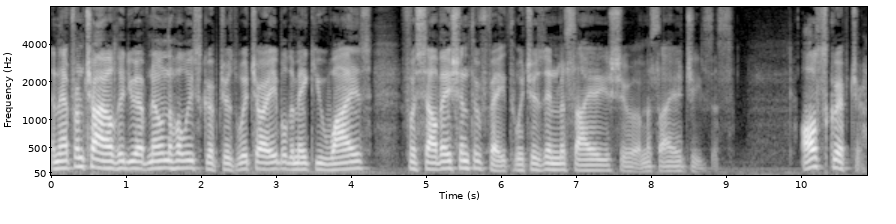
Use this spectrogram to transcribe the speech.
and that from childhood you have known the Holy Scriptures, which are able to make you wise for salvation through faith, which is in Messiah Yeshua, Messiah Jesus. All Scripture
